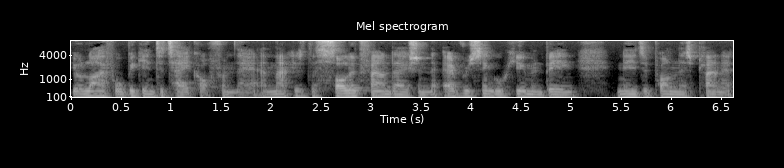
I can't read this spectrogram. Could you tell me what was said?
your life will begin to take off from there. And that is the solid foundation that every single human being needs upon this planet,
